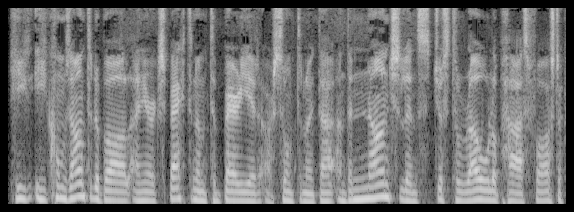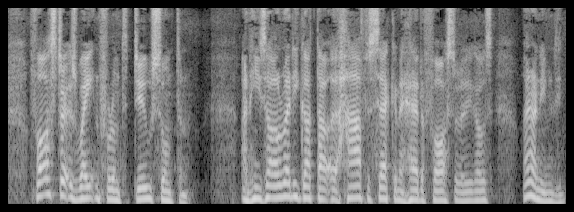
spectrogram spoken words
he he comes onto the ball and you're expecting him to bury it or something like that, and the nonchalance just to roll a past Forster. Forster is waiting for him to do something, and he's already got that half a second ahead of Forster. He goes, I don't even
